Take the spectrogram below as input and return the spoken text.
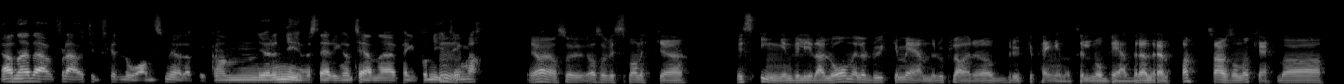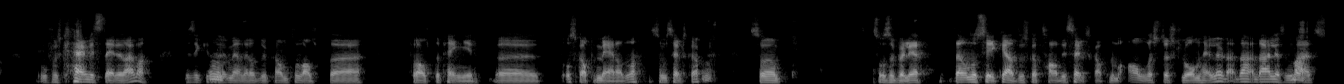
Ja, nei, det er, for det er jo typisk et lån som gjør at du kan gjøre nyinvesteringer og tjene penger på nye Mm. ting. da. Ja, ja, altså, altså hvis man ikke Hvis ingen vil gi deg lån, eller du ikke mener du klarer å bruke pengene til noe bedre enn renta, så er det sånn OK, da hvorfor skal jeg investere i deg, da? Hvis ikke du Mm. mener at du kan forvalte, forvalte penger uh, og skape mer av det da, som selskap. Mm. Så, så selvfølgelig. Det, nå sier ikke jeg at du skal ta de selskapene med aller størst lån heller. Det, det, det, er liksom, er et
